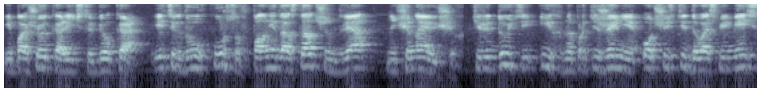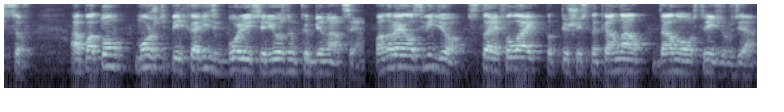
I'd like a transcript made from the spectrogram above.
и большое количество белка. Этих двух курсов вполне достаточно для начинающих. Чередуйте их на протяжении от 6 до 8 месяцев, а потом можете переходить к более серьезным комбинациям. Понравилось видео? Ставь лайк, подпишись на канал. До новых встреч, друзья!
